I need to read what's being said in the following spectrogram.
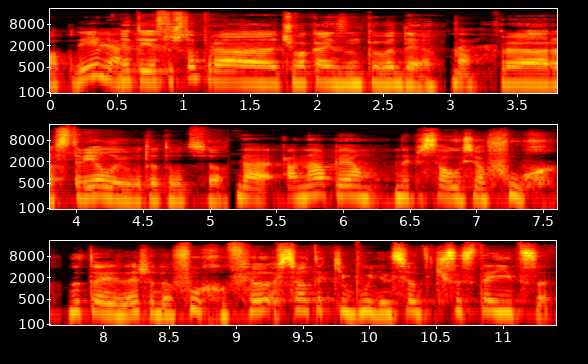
апреля. Это, если что, про чувака из НКВД. Да. Про расстрелы и вот это вот все. Да, она прям написала у себя фух. Ну, то есть, знаешь, она фух, все-таки будет, все-таки состоится.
